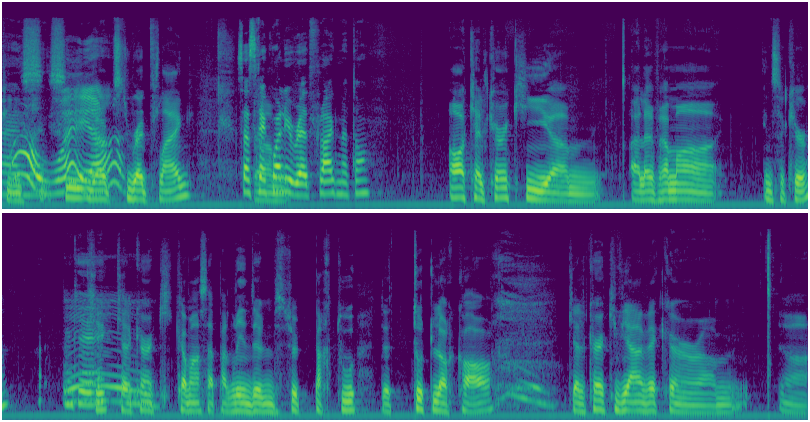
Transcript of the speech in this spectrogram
Puis Ah, ouais, s'il y a un hein? petit red flag, Ça serait quoi Um, les red flags, mettons? ah, quelqu'un qui euh, a l'air vraiment insecure, OK. OK? quelqu'un qui commence à parler d'un petit peu partout de tout leur corps, quelqu'un qui vient avec un, euh, euh,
